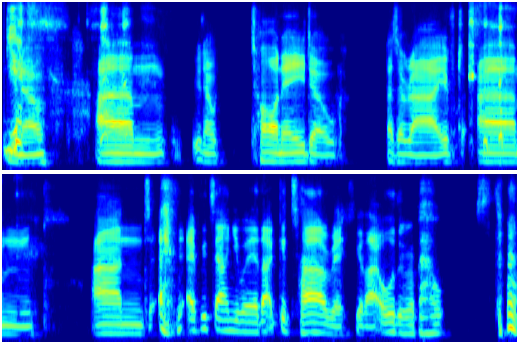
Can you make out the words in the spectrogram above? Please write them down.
you Yeah. know. Um, you know, tornado has arrived. Um, and every time you hear that guitar riff, you're like, oh, they're about. There's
